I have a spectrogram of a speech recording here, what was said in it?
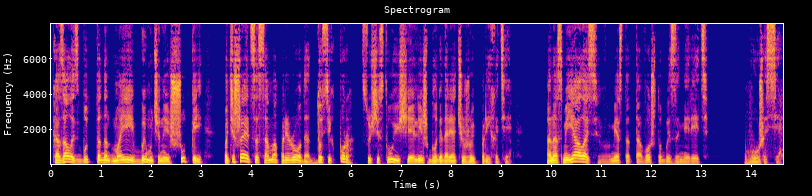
Казалось, будто над моей вымученной шуткой потешается сама природа, до сих пор существующая лишь благодаря чужой прихоти. Она смеялась вместо того, чтобы замереть в ужасе.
